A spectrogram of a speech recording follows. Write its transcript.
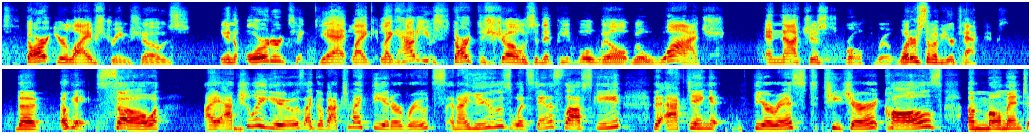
start your live stream shows in order to get like like how do you start the show so that people will will watch and not just scroll through? What are some of your tactics? The okay, so I actually use I go back to my theater roots and I use what Stanislavski, the acting theorist teacher, calls a moment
